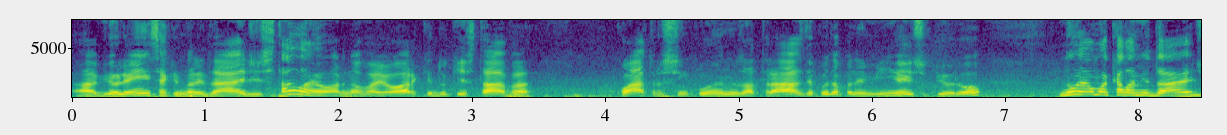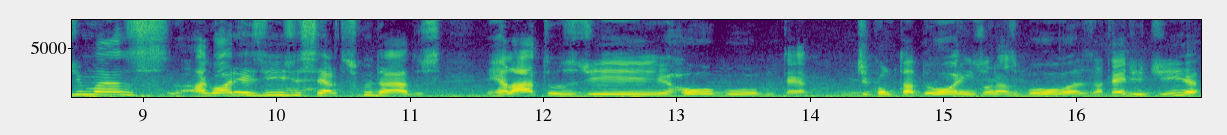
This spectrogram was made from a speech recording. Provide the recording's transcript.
a violência, a criminalidade está maior em Nova York do que estava 4, 5 anos atrás, depois da pandemia isso piorou. Não é uma calamidade, mas agora exige certos cuidados. Relatos de roubo de computador em zonas boas, até de dia,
